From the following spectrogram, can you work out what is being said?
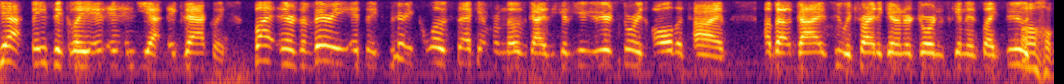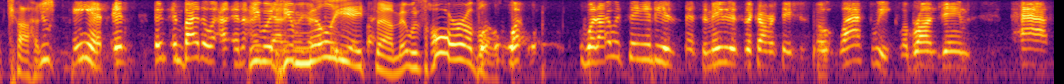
Yeah, basically, and, and- yeah, exactly. But there's a very it's a very close second from those guys because you, you hear stories all the time about guys who would try to get under Jordan's skin. And it's like, dude, Oh gosh, you can't. And, and and by the way, and he I'm would humiliate them. It was horrible. what what I would say, Andy, is this, and maybe this is a conversation. So last week, LeBron James passed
